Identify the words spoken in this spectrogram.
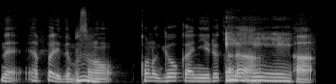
ねやっぱりでもその、この業界にいるから、えー、あ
